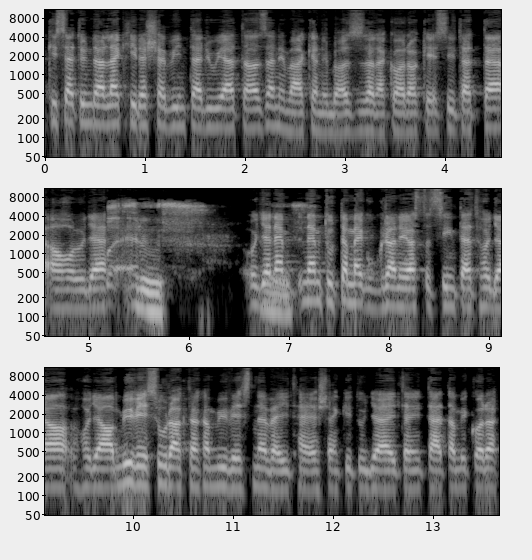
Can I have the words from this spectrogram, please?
Kisze, Tünde a leghíresebb interjúját az Animal Cannibal zenekarra készítette, ahol ugye... Erős. Ugye nem, nem tudta megugrani azt a szintet, hogy a, hogy a művész uraknak a művész neveit helyesen ki tudja ejteni. Tehát amikor a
